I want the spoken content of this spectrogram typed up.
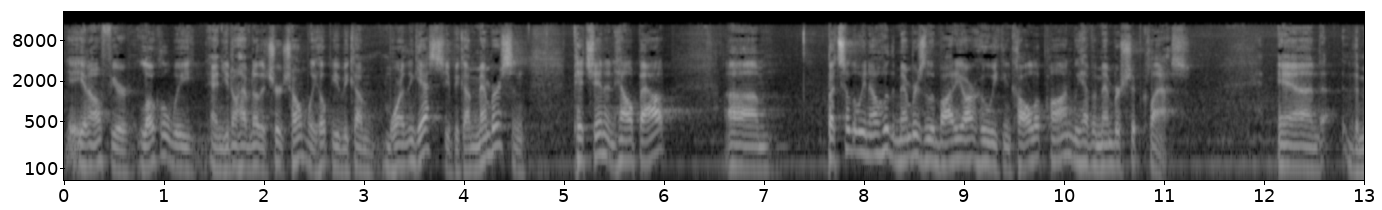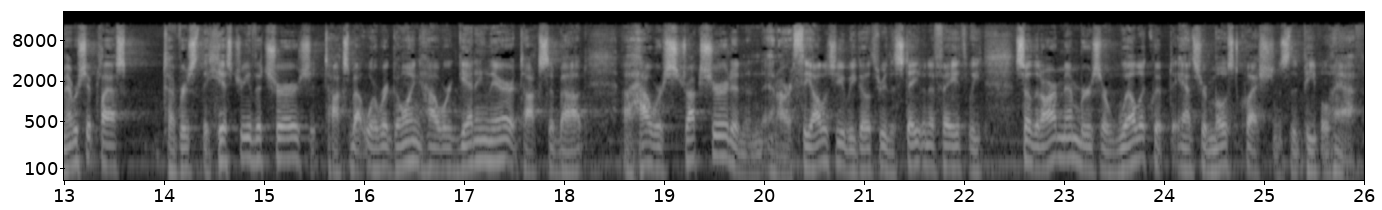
You know, if you're local, we and you don't have another church home, we hope you become more than guests. You become members and pitch in and help out. Um, but so that we know who the members of the body are, who we can call upon, we have a membership class. And the membership class covers the history of the church. It talks about where we're going, how we're getting there. It talks about uh, how we're structured and, and, our theology. We go through the statement of faith we, so that our members are well equipped to answer most questions that people have.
